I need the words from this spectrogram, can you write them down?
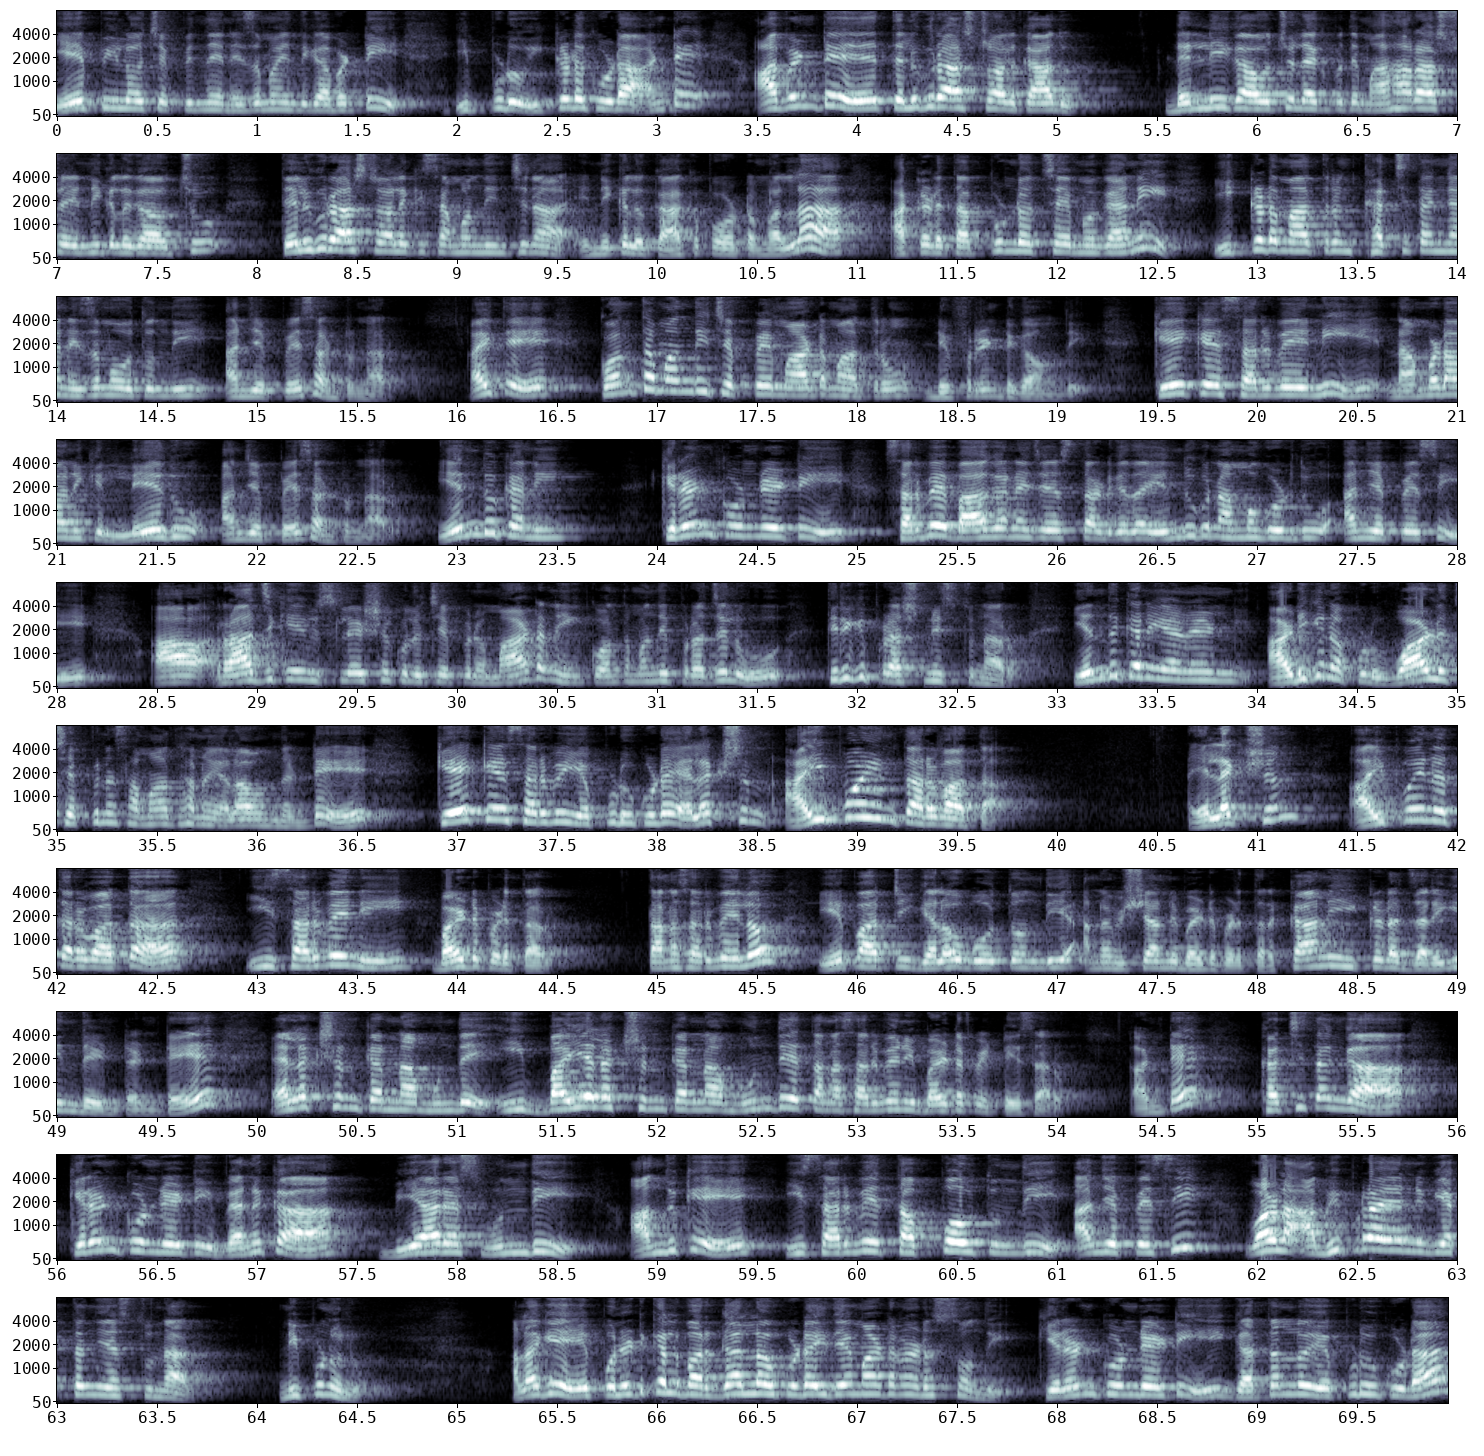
ఏపీలో చెప్పిందే నిజమైంది కాబట్టి ఇప్పుడు ఇక్కడ కూడా అంటే అవంటే తెలుగు రాష్ట్రాలు కాదు. ఢిల్లీ కావచ్చు లేకపోతే మహారాష్ట్ర ఎన్నికలు కావచ్చు తెలుగు రాష్ట్రాలకి సంబంధించిన ఎన్నికలు కాకపోవటం వల్ల అక్కడ తప్పుండొచ్చేమో కానీ ఇక్కడ మాత్రం ఖచ్చితంగా నిజమవుతుంది అని చెప్పేసి అంటున్నారు. అయితే కొంతమంది చెప్పే మాట మాత్రం డిఫరెంట్గా ఉంది. కేకే సర్వేని నమ్మడానికి లేదు అని చెప్పేసి అంటున్నారు. ఎందుకని? కిరణ్ కొండేటి సర్వే బాగానే చేస్తాడు కదా ఎందుకు నమ్మకూడదు అని చెప్పేసి ఆ రాజకీయ విశ్లేషకులు చెప్పిన మాటని కొంతమంది ప్రజలు తిరిగి ప్రశ్నిస్తున్నారు. ఎందుకని అని అడిగినప్పుడు వాళ్ళు చెప్పిన సమాధానం ఎలా ఉందంటే కేకే సర్వే ఎప్పుడు కూడా ఎలక్షన్ అయిపోయిన తర్వాత ఎలక్షన్ అయిపోయిన తర్వాత ఈ సర్వేని బయట పెడతారు. తన సర్వేలో ఏ పార్టీ గెలవబోతోంది అన్న విషయాన్ని బయటపెడతారు. కానీ ఇక్కడ జరిగింది ఏంటంటే ఎలక్షన్ కన్నా ముందే ఈ బై ఎలక్షన్ కన్నా ముందే తన సర్వేని బయట పెట్టేశారు అంటే ఖచ్చితంగా కిరణ్ కొండేటి వెనుక బీఆర్ఎస్ ఉంది అందుకే ఈ సర్వే తప్పు అవుతుంది అని చెప్పేసి వాళ్ళ అభిప్రాయాన్ని వ్యక్తం చేస్తున్నారు నిపుణులు. అలాగే పొలిటికల్ వర్గాల్లో కూడా ఇదే మాట నడుస్తుంది. కిరణ్ కొండేటి గతంలో ఎప్పుడూ కూడా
